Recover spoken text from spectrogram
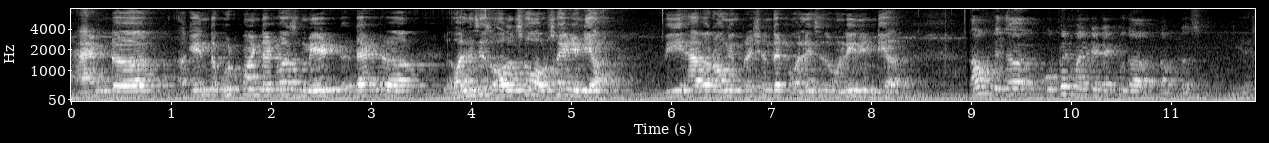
And uh, again the good point that was made that uh, violence is also outside india. We have a wrong impression that violence is only in india Now with the open-minded head to the doctors. yes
